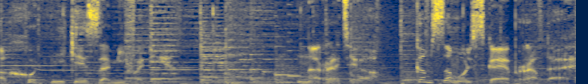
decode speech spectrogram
Охотники за мифами. На радио Комсомольская правда.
